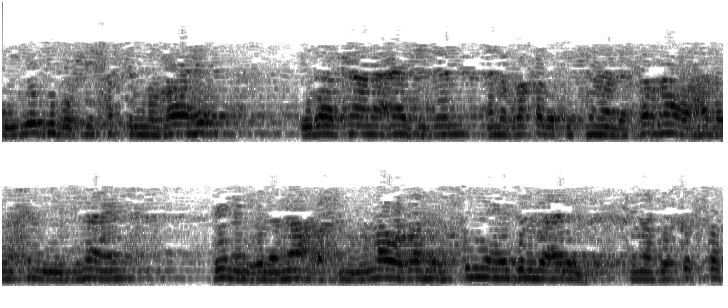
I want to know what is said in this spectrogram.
يجب في حق المظاهر إذا كان عاجزا عن الرقبة كما ذكرنا وهذا محل إجماع بين العلماء رحمه الله وظاهر السنة يدل عليه كما في قصة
